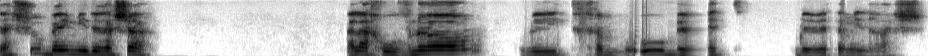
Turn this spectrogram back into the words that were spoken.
תשו בי מדרשה. הלך ובנו והתחבאו בבית, בבית המדרש.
